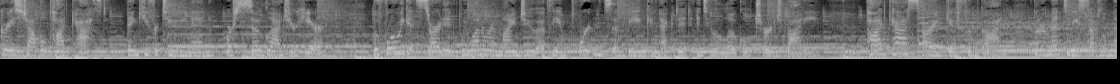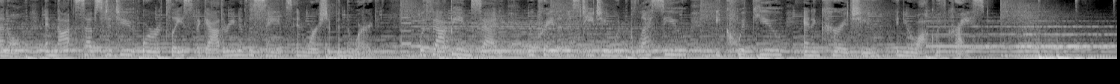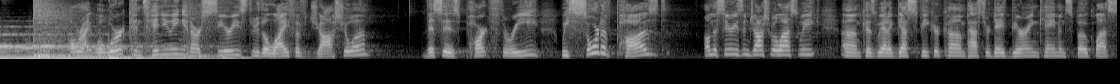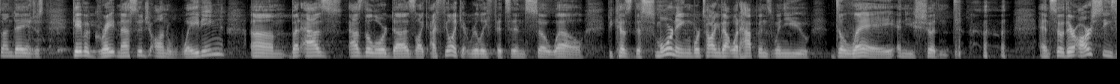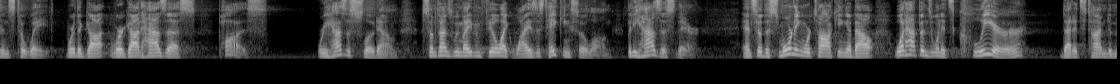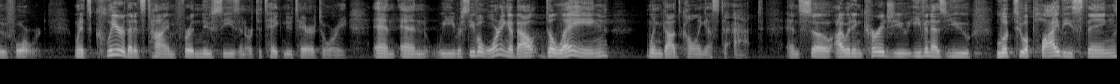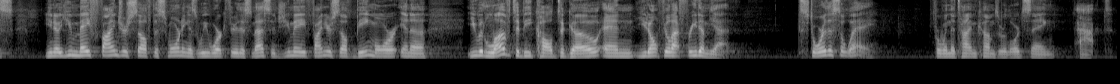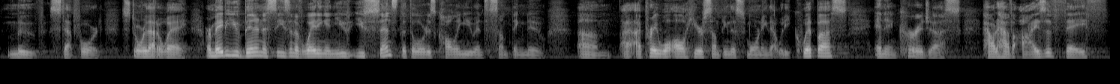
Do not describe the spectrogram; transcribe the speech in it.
Grace Chapel podcast. Thank you for tuning in. We're so glad you're here. Before we get started, we want to remind you of the importance of being connected into a local church body. Podcasts are a gift from God, but are meant to be supplemental and not substitute or replace the gathering of the saints in worship in the Word. With that being said, we pray that this teaching would bless you, equip you, and encourage you in your walk with Christ. Well, we're continuing in our series through the life of Joshua. This is part three. We sort of paused on the series in Joshua last week because um, we had a guest speaker come. Pastor Dave Buring came and spoke last Sunday and just gave a great message on waiting. Um, but as as the Lord does, like I feel like it really fits in so well because this morning we're talking about what happens when you delay and you shouldn't. and so there are seasons to wait where the God where God has us pause, where He has us slow down. Sometimes we might even feel like, why is this taking so long? But He has us there. And so this morning we're talking about what happens when it's clear that it's time to move forward when it's clear that it's time for a new season or to take new territory. And, and we receive a warning about delaying when God's calling us to act. And so I would encourage you, even as you look to apply these things, you know, you may find yourself this morning as we work through this message, you may find yourself being more in a, you would love to be called to go and you don't feel that freedom yet. Store this away for when the time comes where Lord's saying, act move, step forward, store that away. Or maybe you've been in a season of waiting and you, you sense that the Lord is calling you into something new. Um, I, I pray we'll all hear something this morning that would equip us and encourage us how to have eyes of faith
